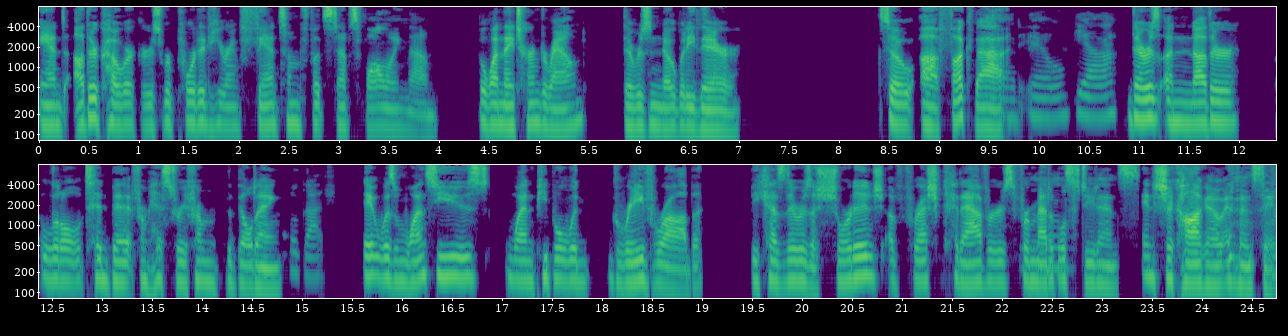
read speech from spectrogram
And other coworkers reported hearing phantom footsteps following them. But when they turned around, there was nobody there. So, uh, fuck that. God, ew. Yeah. There's another little tidbit from history from the building. Oh, gosh. It was once used when people would grave rob because there was a shortage of fresh cadavers for medical students in Chicago and then states.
